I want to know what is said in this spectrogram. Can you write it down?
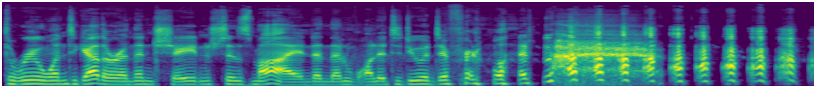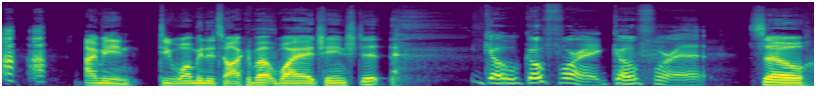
threw one together and then changed his mind and then wanted to do a different one. I mean, do you want me to talk about why I changed it? go go for it. Go for it. So,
